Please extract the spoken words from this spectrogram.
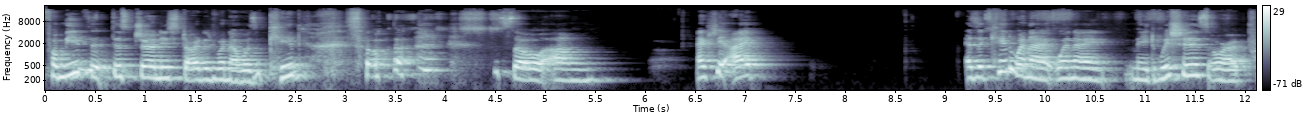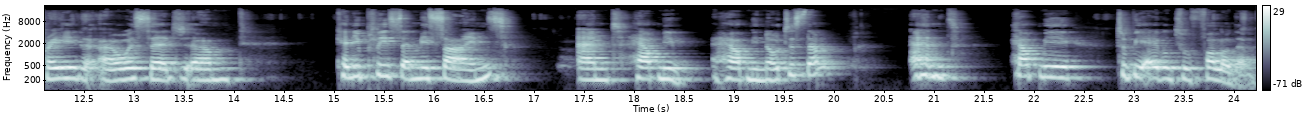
for me, the, this journey started when I was a kid. so, so um, actually, I as a kid when i when i made wishes or i prayed i always said um, can you please send me signs and help me help me notice them and help me to be able to follow them?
